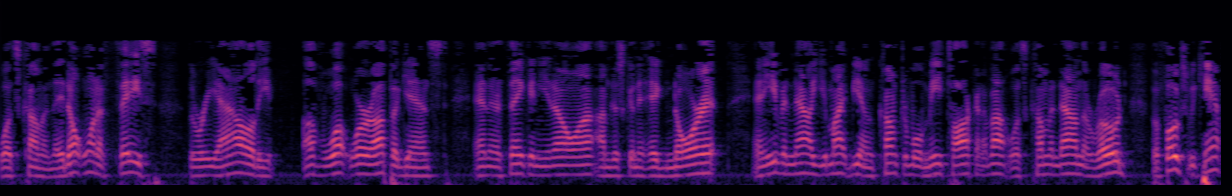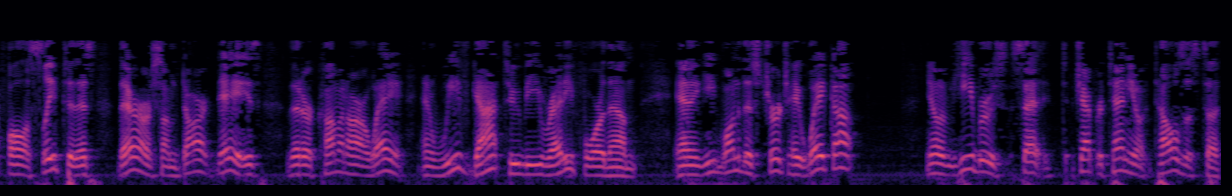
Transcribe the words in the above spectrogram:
what's coming. They don't want to face the reality of what we're up against. And they're thinking, you know what, I'm just going to ignore it. And even now, you might be uncomfortable me talking about what's coming down the road. But folks, we can't fall asleep to this. There are some dark days that are coming our way, and we've got to be ready for them. And he wanted this church, hey, wake up. You know, in Hebrews said, chapter 10, you know, it tells us to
